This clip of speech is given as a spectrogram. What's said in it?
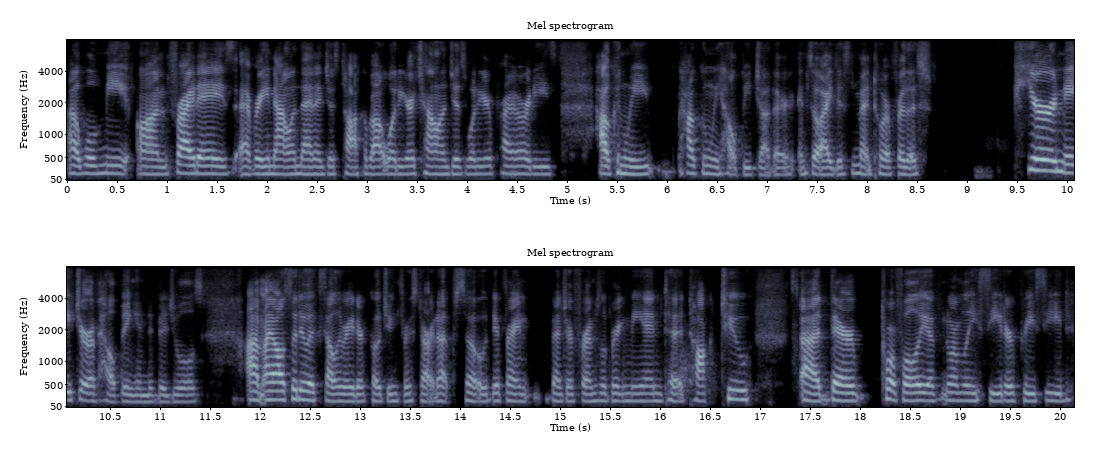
Uh, we'll meet on Fridays every now and then and just talk about what are your challenges, what are your priorities, how can we how can we help each other. And so I just mentor for this pure nature of helping individuals. Um, I also do accelerator coaching for startups. So different venture firms will bring me in to talk to uh, their portfolio of normally seed or pre-seed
